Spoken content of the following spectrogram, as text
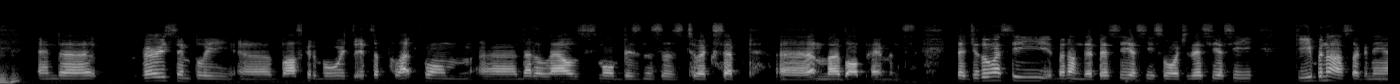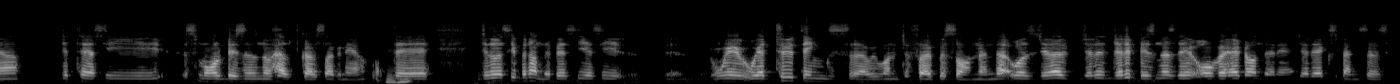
Mhm. and uh, very simply uh, basketball it's, it's a platform uh, that allows small businesses to accept uh, mobile payments ਤੇ ਜਦੋਂ ਅਸੀਂ ਬਣਾਉਂਦੇ ਪਏ ਸੀ ਅਸੀਂ ਸੋਚਦੇ ਸੀ ਅਸੀਂ ਕੀ ਬਣਾ ਸਕਦੇ ਆ ਜਿੱਥੇ ਅਸੀਂ ਸਮਾਲ ਬਿਜ਼ਨਸ ਨੂੰ ਹੈਲਪ ਕਰ ਸਕਦੇ ਆ ਤੇ ਜਦੋਂ ਅਸੀਂ ਬਣਾਉਂਦੇ ਪਏ ਸੀ ਅਸੀਂ we we had two things uh, we wanted to focus on and that was ਜਿਹੜੇ ਜਿਹੜੇ business ਦੇ overhead ਹੁੰਦੇ ਨੇ ਜਿਹੜੇ expenses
